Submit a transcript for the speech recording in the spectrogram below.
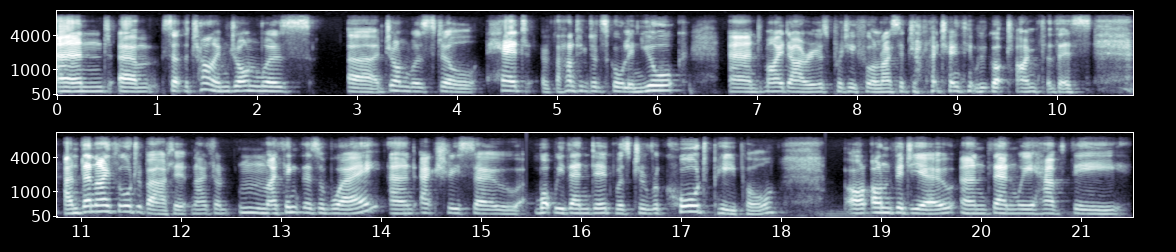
And um, so at the time, John was uh, John was still head of the Huntington School in York, and my diary was pretty full. And I said, John, I don't think we've got time for this. And then I thought about it, and I thought, mm, I think there's a way. And actually, so what we then did was to record people on, on video, and then we have the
